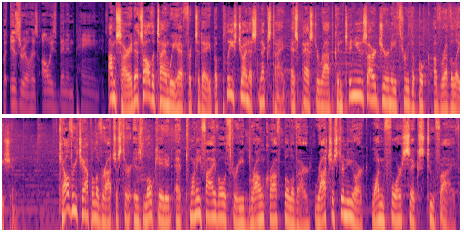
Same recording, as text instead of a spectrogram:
but Israel has always been in pain. It's I'm sorry, that's all the time we have for today, but please join us next time as Pastor Rob continues our journey through the book of Revelation. Calvary Chapel of Rochester is located at 2503 Browncroft Boulevard, Rochester, New York 14625.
